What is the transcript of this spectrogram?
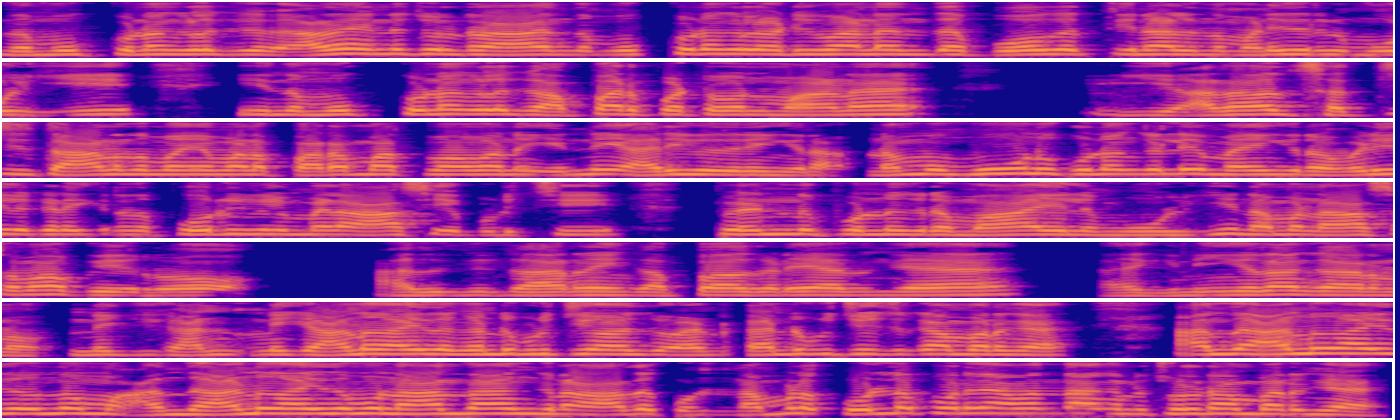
இந்த முக்குணங்களுக்கு அதான் என்ன சொல்றான்? இந்த முக்குணங்கள் வடிவான இந்த போகத்தினால் இந்த மனிதர்கள் மூழ்கி இந்த முக்குணங்களுக்கு அப்பாற்பட்டவனுமான அதாவது சத்தி ஆனந்தமயமான பரமாத்மாவான என்னை அறிவதில்லைங்கிறான். நம்ம மூணு குணங்களையும் மயங்கிறோம் வெளியில கிடைக்கிற பொருள்கள் மேல ஆசையை பிடிச்சி பெண்ணு பொண்ணுங்கிற மாயில மூழ்கி நம்ம நாசமா போயிடுறோம். அதுக்கு காரணம் எங்க அப்பா கிடையாதுங்க. அதுக்கு நீங்க தான் காரணம். இன்னைக்கு இன்னைக்கு அணு ஆயுதம் கண்டுபிடிச்சு வாங்கி- கண்டுபிடிச்சு வச்சிருக்கான் பாருங்க. அந்த அணு ஆயுதம் தான் அந்த அணு ஆயுதமும் நான் தாங்கிறான் அதை நம்மள கொல்ல போறதே அவன் தான் சொல்றான் பாருங்க.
